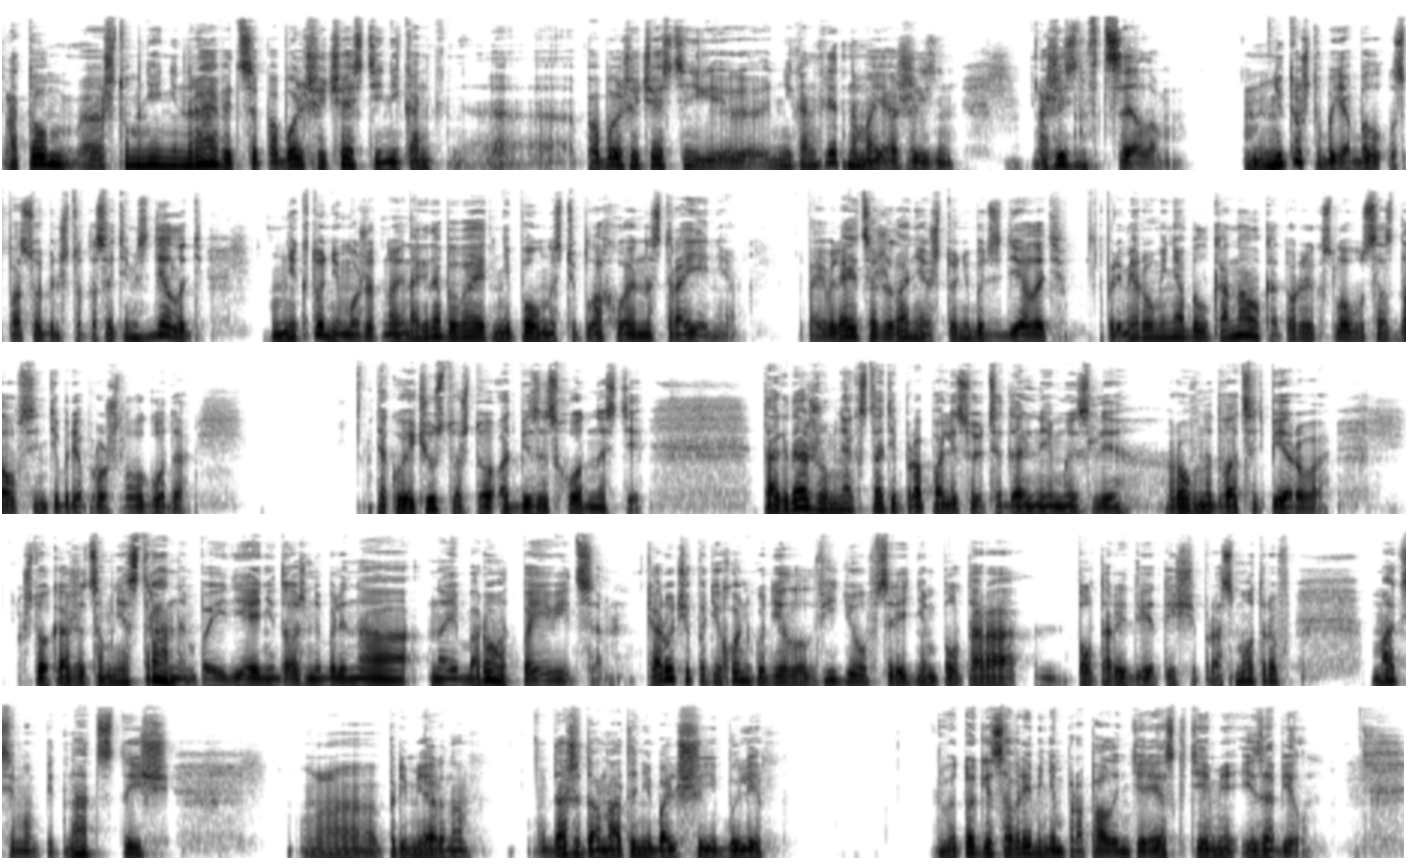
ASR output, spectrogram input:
о том, э, что мне не нравится, по большей части не, кон... Э, по большей части не конкретно моя жизнь, а жизнь в целом. Не то чтобы я был способен что-то с этим сделать, никто не может, но иногда бывает не полностью плохое настроение. Появляется желание что-нибудь сделать. К примеру, у меня был канал, который, к слову, создал в сентябре прошлого года. Такое чувство, что от безысходности. Тогда же у меня, кстати, пропали суицидальные мысли ровно 21-го что кажется мне странным, по идее они должны были на, наоборот появиться. Короче, потихоньку делал видео, в среднем полтора, полторы-две тысячи просмотров, максимум 15 тысяч э, примерно. Даже донаты небольшие были. В итоге со временем пропал интерес к теме и забил.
